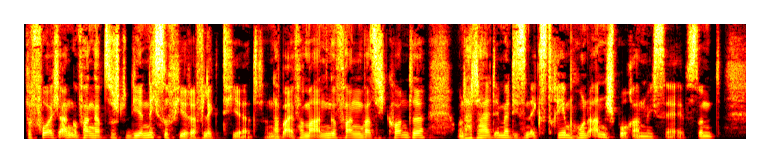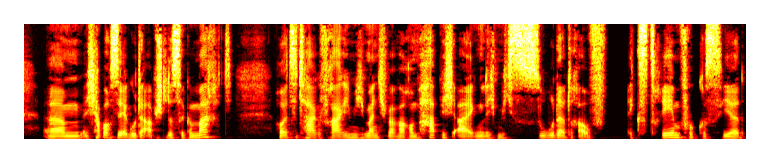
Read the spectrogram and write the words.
bevor ich angefangen habe zu studieren, nicht so viel reflektiert und habe einfach mal angefangen, was ich konnte und hatte halt immer diesen extrem hohen Anspruch an mich selbst. Und ähm, ich habe auch sehr gute Abschlüsse gemacht. Heutzutage frage ich mich manchmal, warum habe ich eigentlich mich so darauf extrem fokussiert?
